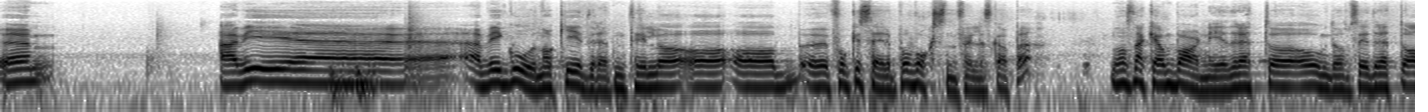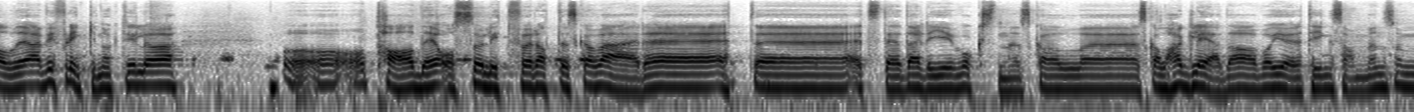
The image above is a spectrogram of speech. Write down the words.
Um, er, vi, er vi, gode nok i idretten til å, å, å, fokusere på voksenfellesskapet? Nå snakker jeg om barneidrett og, og ungdomsidrett og alle. Er vi flinke nok til å og, ta det også litt for at det skal være et, eh, et sted der de voksne skal, eh, skal, ha glede av å gjøre ting sammen, som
